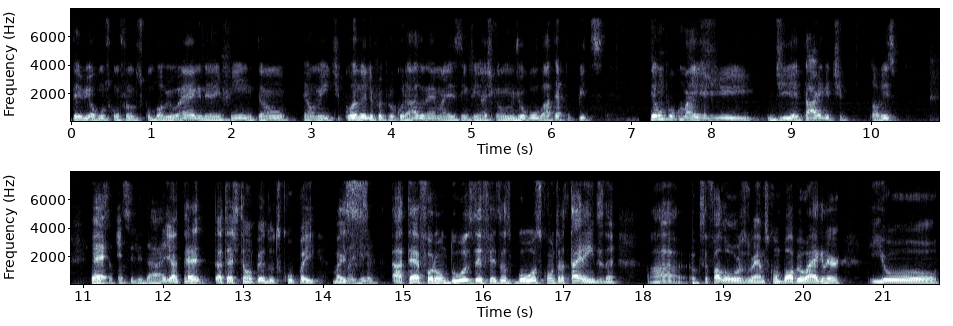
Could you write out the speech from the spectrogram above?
teve alguns confrontos com o Bob Wagner, enfim, então realmente quando ele foi procurado, né? Mas enfim, acho que é um jogo até pro Pitts ter um pouco mais de, de target, talvez É, essa facilidade. E até, até te interrompendo, desculpa aí, mas Imagina. até foram duas defesas boas contra Tyrands, né? Ah, é o que você falou, os Rams com Bob Wagner e o,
